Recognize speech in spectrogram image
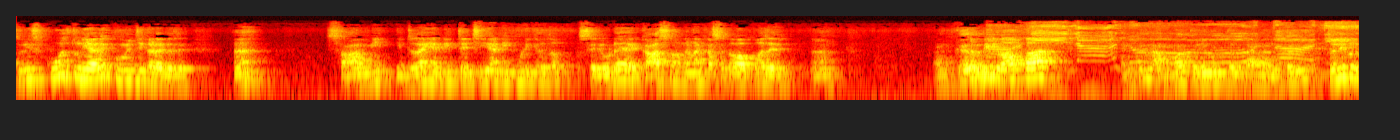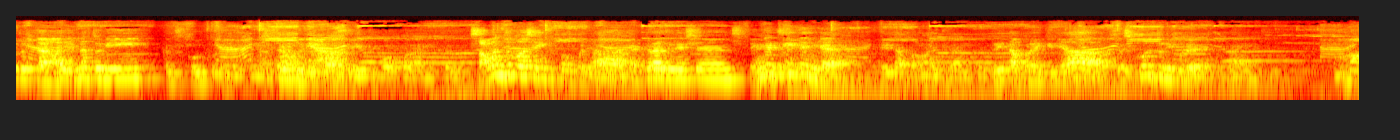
துணி ஸ்கூல் துணியாவே குவிஞ்சு கிடக்குது ஆ? சாமி இதெல்லாம் என்னைக்கு தைச்சி அன்னைக்கு முடிக்கிறதோ? சரி விடு காசு வாங்கினா கசக்கவா போகுது? ஆ? அங்கிள் வாப்பா. அங்கிள் அம்மா துணி கொடுத்துருக்காங்க அங்கிள் துணி கொடுத்துட்டாங்களா? என்ன துணி? ஸ்கூல் துணி? செய்து போக போறேன் அங்கிள் பாஸ் ஆயிட்டு போக போறியா? கங்க்ராச்சுலேஷன்ஸ் எங்க ட்ரீட் எங்க? ட்ரீட் அப்புறமா வைக்கிறேன் அங்கிள் ட்ரீட் அப்புறம் வைக்கிறியா? ஸ்கூல் துணி கொடு. அம்மா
